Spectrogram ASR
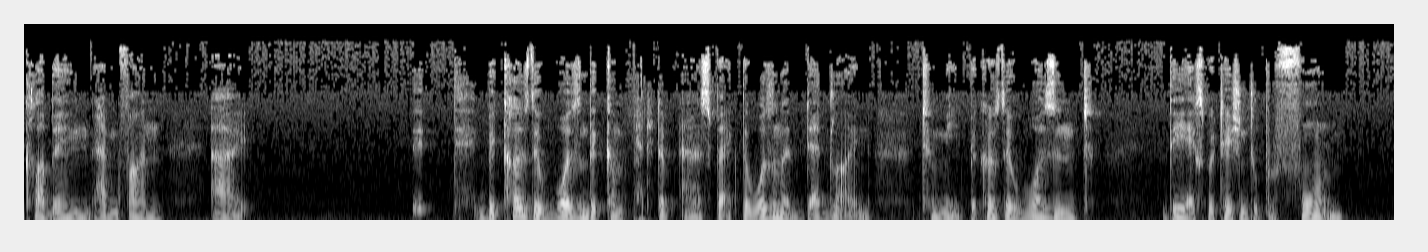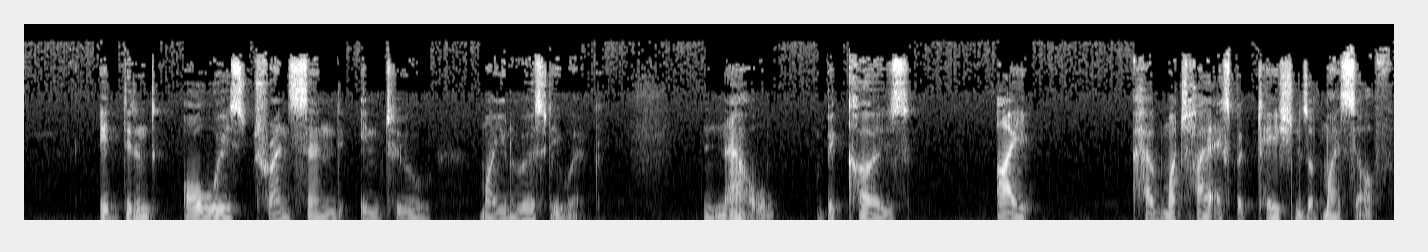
clubbing, having fun, uh, it, because there wasn't the competitive aspect, there wasn't a deadline to meet, because there wasn't the expectation to perform. It didn't always transcend into my university work. Now, because I have much higher expectations of myself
